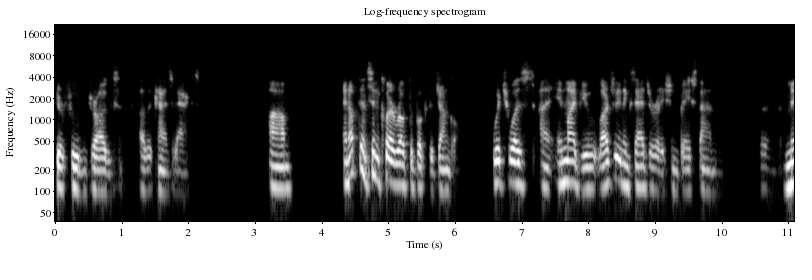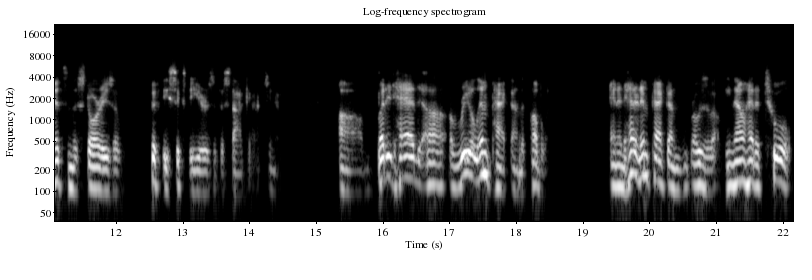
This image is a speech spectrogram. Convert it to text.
pure food and drugs and other kinds of acts. Um, and Upton Sinclair wrote the book The Jungle, which was, uh, in my view, largely an exaggeration based on the, myths and the stories of 50, 60 years of the stockyards, you know. Um, but it had uh, a real impact on the public. And it had an impact on Roosevelt. He now had a tool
